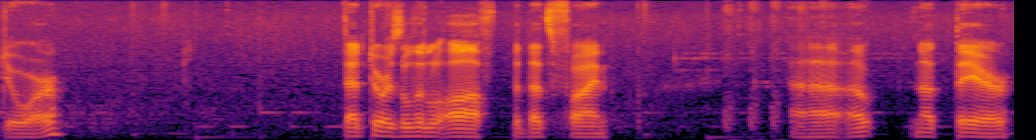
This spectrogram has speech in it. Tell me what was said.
Door. That door's a little off, but that's fine. Uh, oh, not there.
